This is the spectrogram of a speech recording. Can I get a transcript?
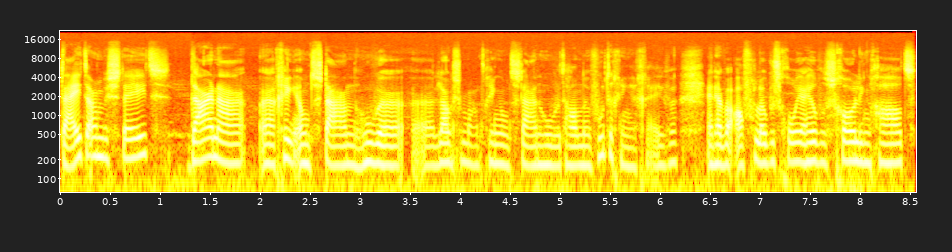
tijd aan besteed. Daarna uh, ging ontstaan hoe we uh, langzamerhand gingen ontstaan hoe we het handen en voeten gingen geven. En hebben we afgelopen schooljaar heel veel scholing gehad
